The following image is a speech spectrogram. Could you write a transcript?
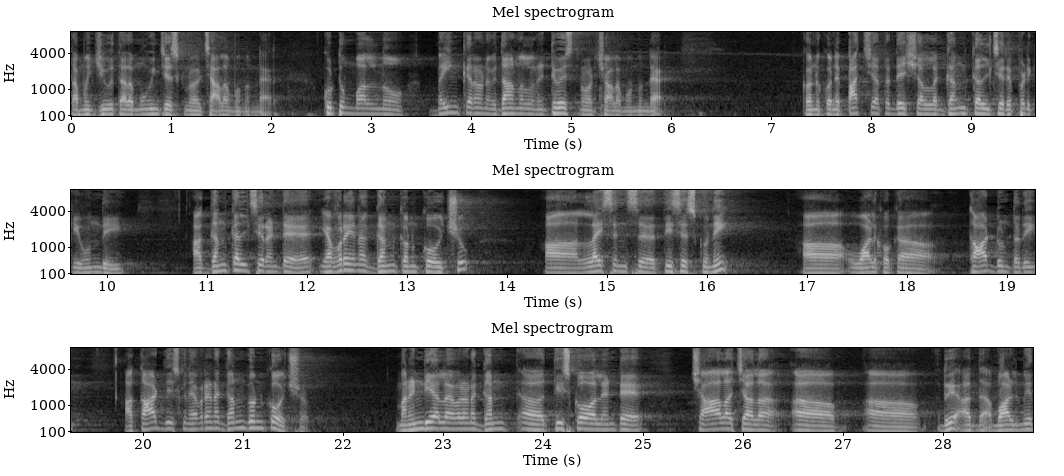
తమ జీవితాలు ముగించేసుకున్న వాళ్ళు చాలామంది ఉన్నారు. కుటుంబాలను భయంకరమైన విధానంలో నెట్టివేస్తున్న వాళ్ళు చాలామంది ఉన్నారు. కొన్ని కొన్ని పాశ్చాత్య దేశాల్లో గన్ కల్చర్ ఎప్పటికీ ఉంది. ఆ గన్ కల్చర్ అంటే ఎవరైనా గన్ కనుక్కోవచ్చు ఆ లైసెన్స్ తీసేసుకుని ఆ, వాళ్ళకి ఒక కార్డు ఉంటుంది. ఆ కార్డు తీసుకుని ఎవరైనా గన్ కొనుక్కోవచ్చు. మన ఇండియాలో ఎవరైనా గన్ తీసుకోవాలంటే చాలా చాలా రి- వాళ్ళ మీద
